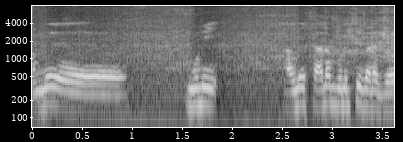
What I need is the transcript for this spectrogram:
வந்து முடி அப்படியே சடை பிடிச்சி கிடக்கு.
